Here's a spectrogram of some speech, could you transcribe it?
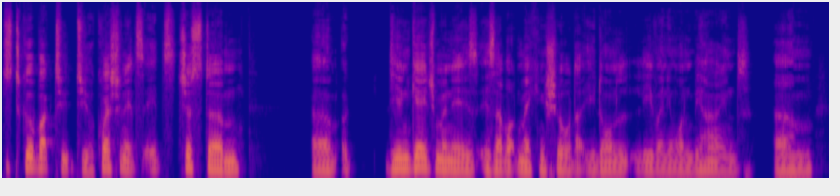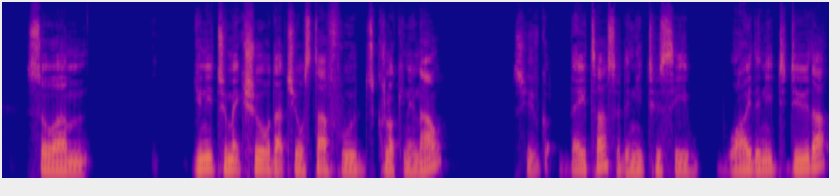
just to go back to, to your question, it's it's just um, um, the engagement is is about making sure that you don't leave anyone behind. Um, so um, you need to make sure that your staff would clock in and out. So you've got data, so they need to see why they need to do that.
